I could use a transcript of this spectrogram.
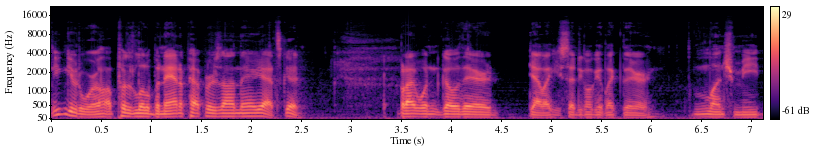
You can give it a whirl. I'll put a little banana peppers on there. Yeah, it's good. But I wouldn't go there, yeah, like you said, to go get like their lunch meat.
